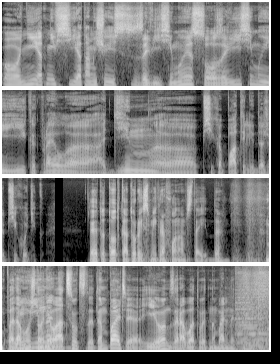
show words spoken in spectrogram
О, нет, не все. Там еще есть зависимые, созависимые и, как правило, один э, психопат или даже психотик. Это тот, который с микрофоном стоит, да? Потому что у него отсутствует эмпатия, и он зарабатывает на больных людях.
